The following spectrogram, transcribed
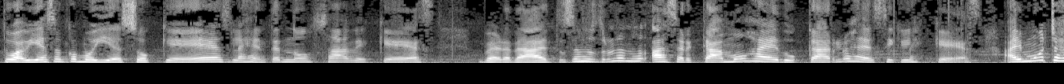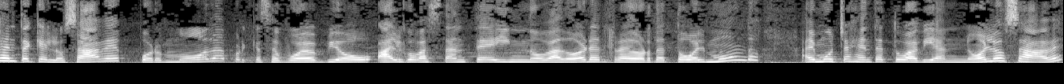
todavía son como, ¿y eso qué es? La gente no sabe qué es, ¿verdad? Entonces nosotros nos acercamos a educarlos, a decirles qué es. Hay mucha gente que lo sabe por moda, porque se volvió algo bastante innovador alrededor de todo el mundo. Hay mucha gente todavía no lo sabe,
